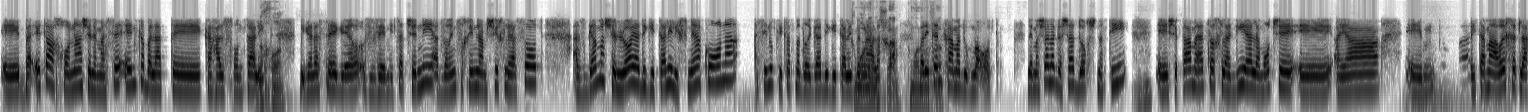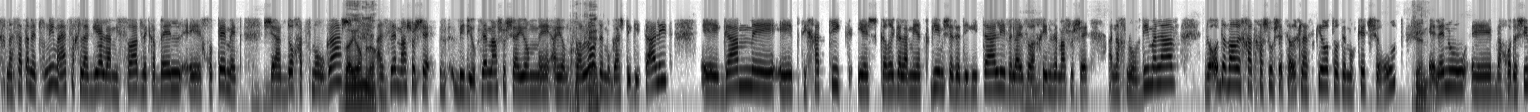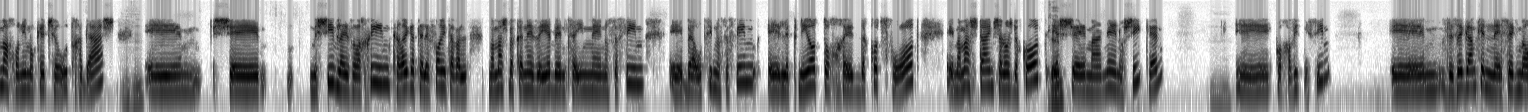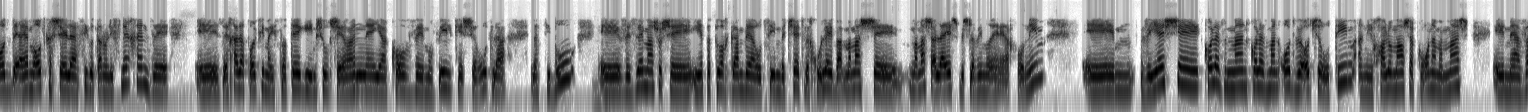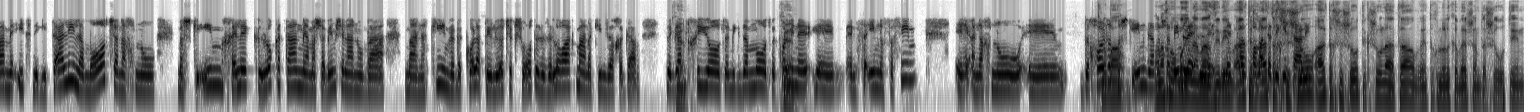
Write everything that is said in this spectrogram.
אה, בעת האחרונה שלמעשה אין קבלת אה, קהל פרונטלית, נכון. בגלל הסגר, ומצד שני הדברים צריכים להמשיך להיעשות, אז גם מה שלא היה דיגיטלי לפני הקורונה, עשינו קפיצת מדרגה דיגיטלית במהלכה. ואני אתן כמה דוגמאות. למשל הגשת דוח שנתי, mm-hmm. שפעם היה צריך להגיע, למרות שהיה... הייתה מערכת להכנסת הנתונים, היה צריך להגיע למשרד לקבל אה, חותמת שהדוח עצמו הוגש. והיום לא. אז זה משהו ש... בדיוק, זה משהו שהיום אה, היום כבר. לא, אוקיי. זה מוגש דיגיטלית. אה, גם אה, אה, פתיחת תיק יש כרגע למייצגים שזה דיגיטלי, ולאזרחים זה משהו שאנחנו עובדים עליו. ועוד דבר אחד חשוב שצריך להזכיר אותו זה מוקד שירות. כן. העלינו אה, בחודשים האחרונים מוקד שירות חדש. אה, ש... משיב לאזרחים, כרגע טלפונית, אבל ממש בקנה זה יהיה באמצעים אה, נוספים, אה, בערוצים נוספים, אה, לפניות תוך דקות ספורות, ממש 2-3 דקות, כן. יש מענה אנושי, כן, mm-hmm. כוכבית ניסים. וזה גם כן הישג מאוד, היה מאוד קשה להשיג אותנו לפני כן, זה זה אחד הפרויקטים האסטרטגיים, שוב, שערן אה, יעקב אה, מוביל כשירות לציבור, וזה משהו שיהיה פתוח גם בערוצים בצ'אט וכולי, ממש, ממש על האש בשלבים אחרונים. אמ, ויש אה, כל הזמן, כל הזמן עוד ועוד שירותים. אני יכולה לומר שהקורונה ממש אה, מהווה מאיץ דיגיטלי, למרות שאנחנו משקיעים חלק לא קטן מהמשאבים שלנו במענקים ובכל הפעילויות שקשורות לזה. זה לא רק מענקים דרך אגב, זה כן. גם דחיות ומקדמות וכל כן. מיני אה, אמצעים נוספים. אנחנו בכל זאת משקיעים גם משאבים לטרנספורמציה דיגיטלית. אל תחששו, תיגשו לאתר ותוכלו לקבל שם את השירותים.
